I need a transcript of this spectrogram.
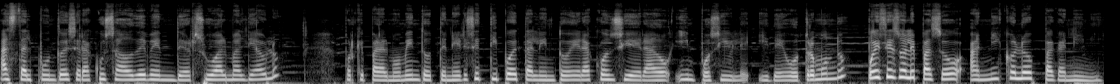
hasta el punto de ser acusado de vender su alma al diablo? Porque para el momento tener ese tipo de talento era considerado imposible y de otro mundo. Pues eso le pasó a Niccolo Paganini,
